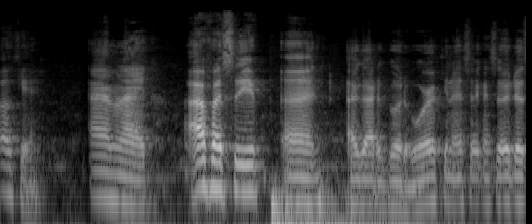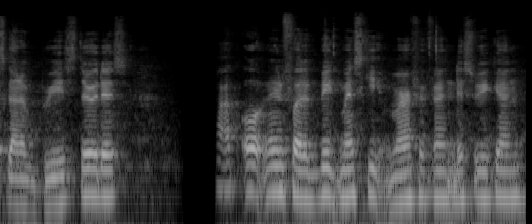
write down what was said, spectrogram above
Okay. I'm like half asleep and I gotta go to work in a second, so I'm just gonna breeze through this. Pack opening for the big Mesquite Murph event this weekend.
